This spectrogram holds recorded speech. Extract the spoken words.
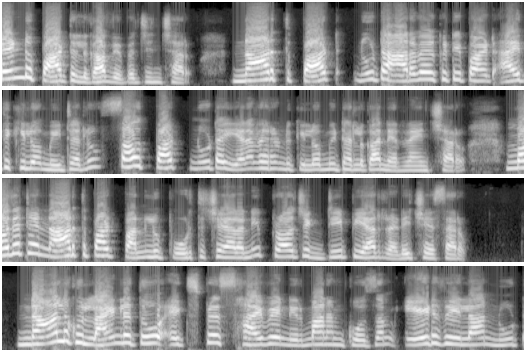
రెండు పార్టులుగా విభజించారు. నార్త్ పార్ట్ నూట అరవై ఒకటి పాయింట్ ఐదు కిలోమీటర్లు సౌత్ పార్ట్ నూట ఎనభై రెండు కిలోమీటర్లుగా నిర్ణయించారు. మొదట నార్త్ పార్ట్ పనులు పూర్తి చేయాలని ప్రాజెక్ట్ డిపిఆర్ రెడీ చేశారు. నాలుగు లైన్లతో ఎక్స్ప్రెస్ హైవే నిర్మాణం కోసం ఏడు వేల నూట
